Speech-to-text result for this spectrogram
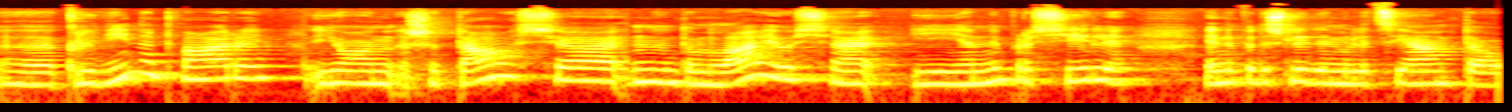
э, крыві на твары ён шатаўся ну, там лаяўся і яны прасілі яны падышлі да міліцыянтаў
